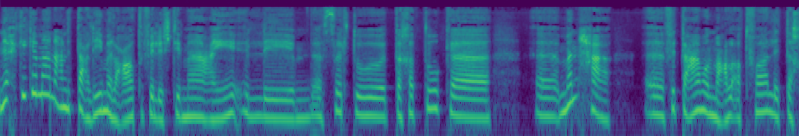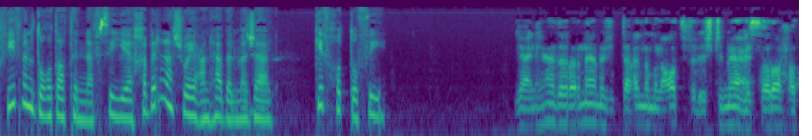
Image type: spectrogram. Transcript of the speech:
نحكي كمان عن التعليم العاطفي الاجتماعي اللي صرتوا اتخذتوه كمنحى في التعامل مع الأطفال للتخفيف من الضغوطات النفسية. خبرنا شوي عن هذا المجال. كيف خطوا فيه؟ يعني هذا برنامج التعلم العاطفي الاجتماعي صراحة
